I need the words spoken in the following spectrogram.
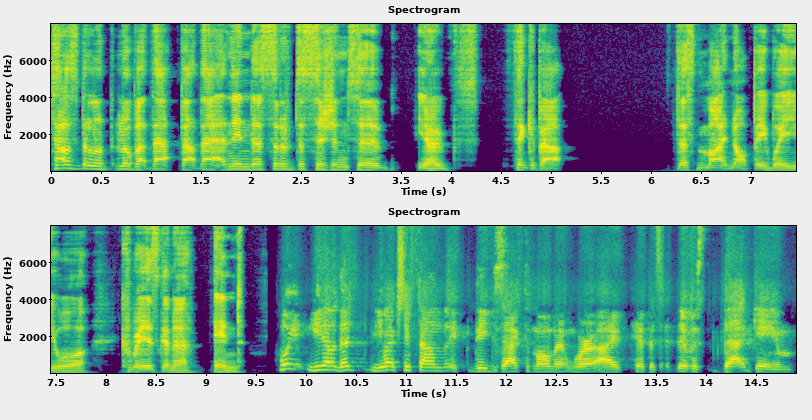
Tell us a, bit, a little, about that, about that, and then the sort of decision to, you know, think about this might not be where your career is going to end. Well, you know that you actually found the, the exact moment where I pivoted. It was that game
